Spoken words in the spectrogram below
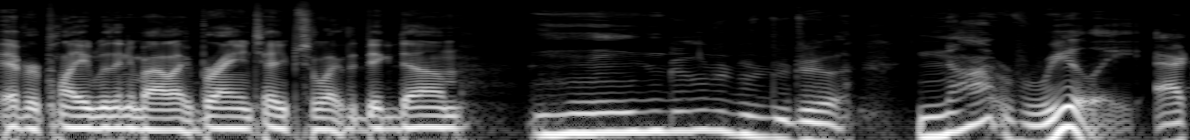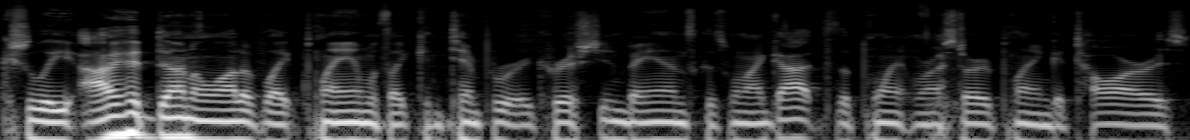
ever played with anybody like Brain Tapes or like the Big Dumb? Not really, actually. I had done a lot of like playing with like contemporary Christian bands because when I got to the point where I started playing guitars,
